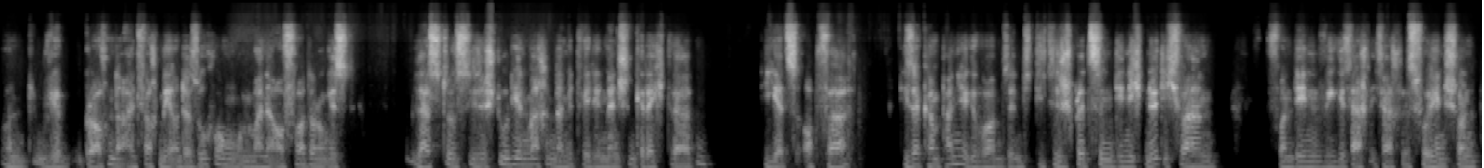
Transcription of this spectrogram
Und wir brauchen da einfach mehr Untersuchungen. Und meine Aufforderung ist, lasst uns diese Studien machen, damit wir den Menschen gerecht werden, die jetzt Opfer dieser Kampagne geworden sind. Diese Spritzen, die nicht nötig waren, von denen, wie gesagt, ich sagte es vorhin schon,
